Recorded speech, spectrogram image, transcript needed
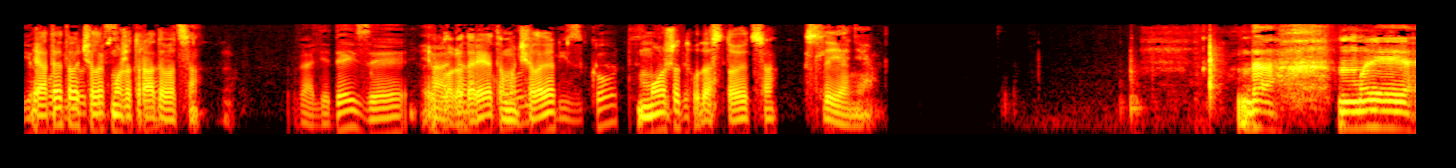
И от этого человек может радоваться. И благодаря этому человек может удостоиться слияния. Да, мы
